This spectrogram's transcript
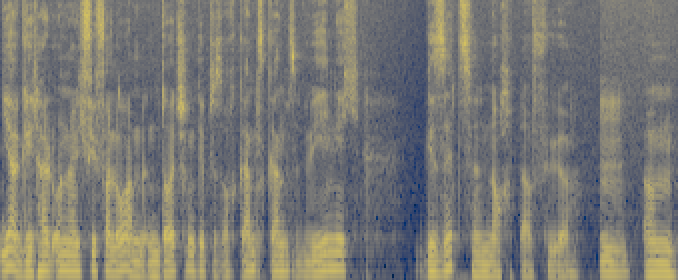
ja, geht halt unheimlich viel verloren. In Deutschland gibt es auch ganz, ganz wenig Gesetze noch dafür. Mhm. Ähm,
